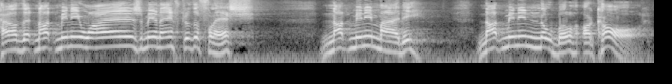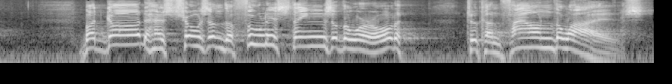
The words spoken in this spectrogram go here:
how that not many wise men after the flesh, not many mighty, not many noble are called. But God has chosen the foolish things of the world to confound the wise.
